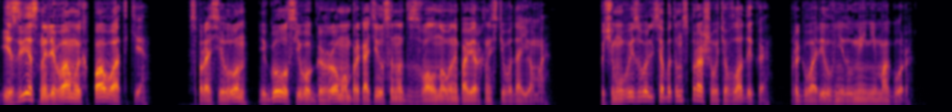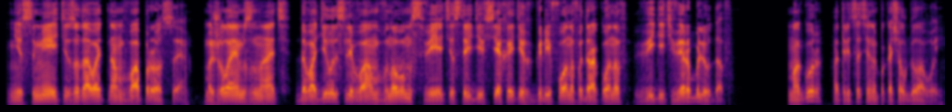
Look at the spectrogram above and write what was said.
Известны ли вам их повадки?» — спросил он, и голос его громом прокатился над взволнованной поверхностью водоема. «Почему вы изволите об этом спрашивать, о владыка?» — проговорил в недоумении Магор. «Не смейте задавать нам вопросы. Мы желаем знать, доводилось ли вам в новом свете среди всех этих грифонов и драконов видеть верблюдов?» Магор отрицательно покачал головой,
